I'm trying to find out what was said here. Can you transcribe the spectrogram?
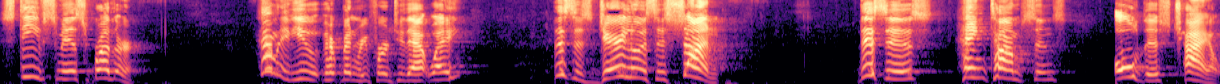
Steve Smith's brother. How many of you have ever been referred to that way? This is Jerry Lewis's son. This is Hank Thompson's oldest child.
